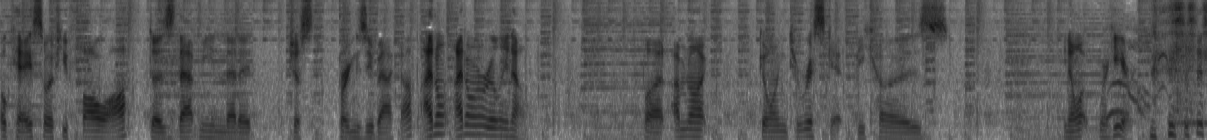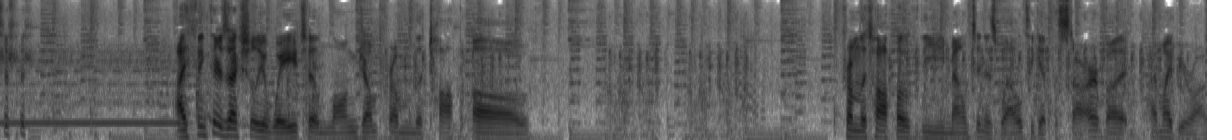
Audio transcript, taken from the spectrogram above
Okay, so if you fall off, does that mean that it just brings you back up? I don't I don't really know. But I'm not going to risk it because you know what? We're here. I think there's actually a way to long jump from the top of from the top of the mountain as well to get the star, but I might be wrong.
